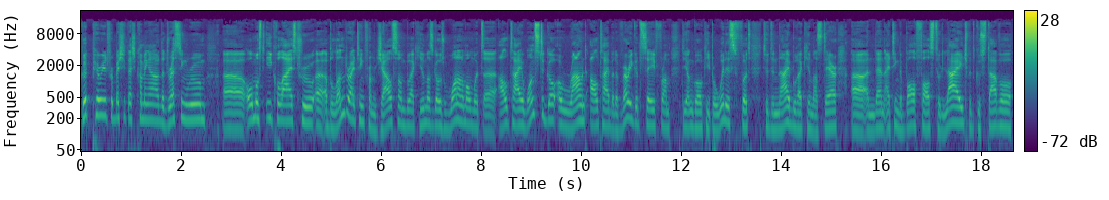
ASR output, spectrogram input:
good period for Besiktas coming out of the dressing room, uh, almost equalized through uh, a blunder, I think, from Jailson. Burak Yilmaz goes one on one with uh, Altay, wants to go around Altay, but a very good save from the young goalkeeper with his foot to deny Burak Yilmaz there. Uh, and then I think the ball falls to Ljajić, but Gustavo,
